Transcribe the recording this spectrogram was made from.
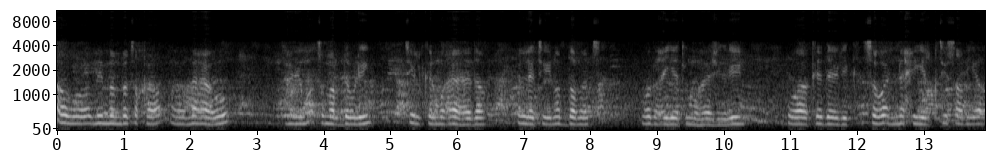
أو ممن بتق معه عن المؤتمر الدولي تلك المعاهدة. التي نظمت وضعية المهاجرين وكذلك سواء الناحية الاقتصادية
